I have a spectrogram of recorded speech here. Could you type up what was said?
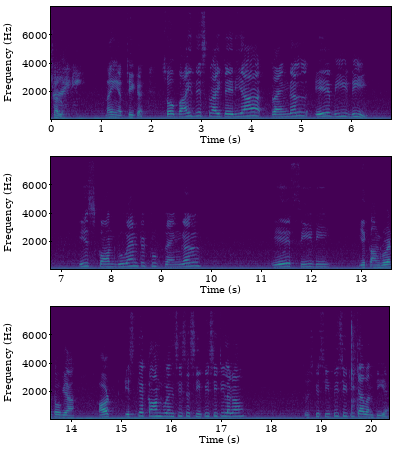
चलो। नहीं है, ठीक है। So by this criteria triangle A B D is congruent to triangle A C D ये कॉन्ग्रुएंट हो गया। और इसके कॉन्ग्रुएंसी से सी पी सी टी लगाओ। तो इसकी सी पी सी टी क्या बनती है?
